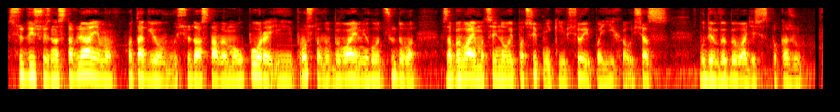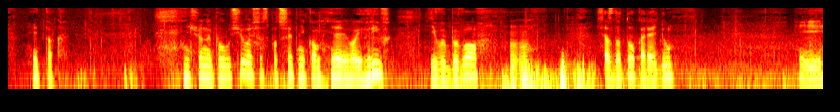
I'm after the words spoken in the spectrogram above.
Сюди щось наставляємо. Отак його сюди ставимо упори і просто вибиваємо його відсюди. Забиваємо цей новий подшипник і все, і поїхали. Зараз будемо вибивати, я зараз покажу. І так. Нічого не вийшло з подшипником. Я його і грів, і вибивав. Зараз до токаря йду і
